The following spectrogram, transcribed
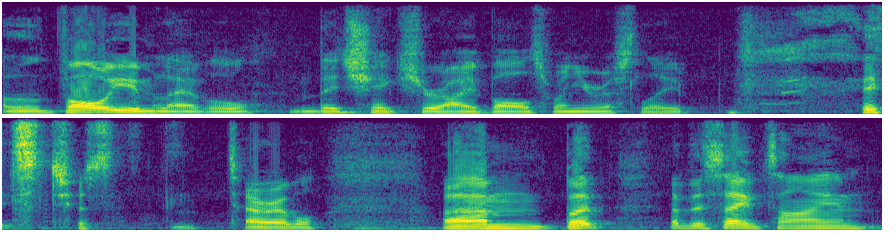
volume level that shakes your eyeballs when you're asleep. it's just terrible. Um, but at the same time,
